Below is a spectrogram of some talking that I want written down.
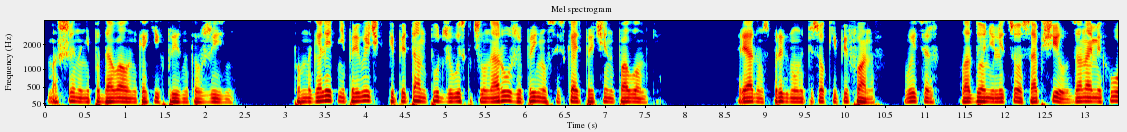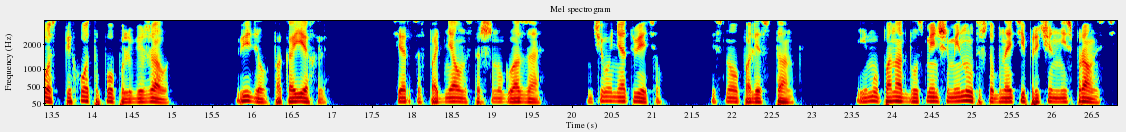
Машина не подавала никаких признаков жизни. По многолетней привычке капитан тут же выскочил наружу и принялся искать причины поломки. Рядом спрыгнул на песок Епифанов, вытер ладонью лицо, сообщил, за нами хвост, пехота по полю бежала. Видел, пока ехали. Терцев поднял на старшину глаза, ничего не ответил и снова полез в танк. ему понадобилось меньше минуты, чтобы найти причину неисправности.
